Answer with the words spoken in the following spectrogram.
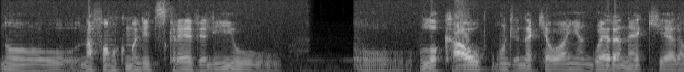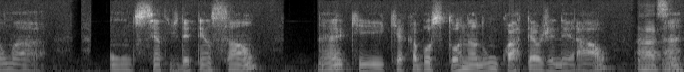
No, na forma como ele descreve ali o, o, o local onde, né, que é o Anhanguera, né, que era uma, um centro de detenção né, que, que acabou se tornando um quartel-general. Ah, né? sim.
